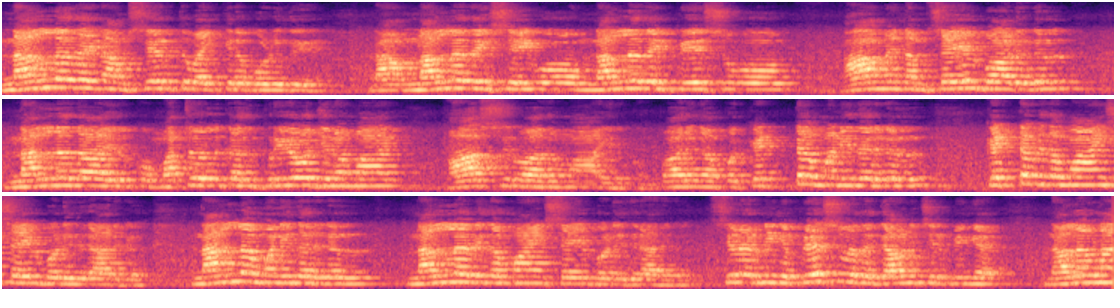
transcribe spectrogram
நல்லதை நாம் சேர்த்து வைக்கிற பொழுது நாம் நல்லதை செய்வோம் நல்லதை பேசுவோம். ஆமை நம் செயல்பாடுகள் நல்லதா இருக்கும். மற்றவர்களுக்கு அது பிரயோஜனமாய் ஆசீர்வாதமாய் இருக்கும். பாருங்க அப்ப கெட்ட மனிதர்கள் கெட்ட விதமாய் செயல்படுகிறார்கள். நல்ல மனிதர்கள் நல்ல விதமாய் செயல்படுகிறார்கள். சிலர் நீங்க பேசுவதை கவனிச்சிருப்பீங்க. நல்லவனா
